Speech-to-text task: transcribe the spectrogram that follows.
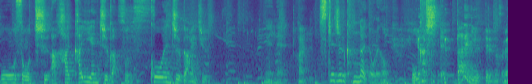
放送中あはい開演中か。そうです。公演中か。ね公演中。えねえ。はい。スケジュール考えて俺のおかしって。誰に言ってるんだそれ、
